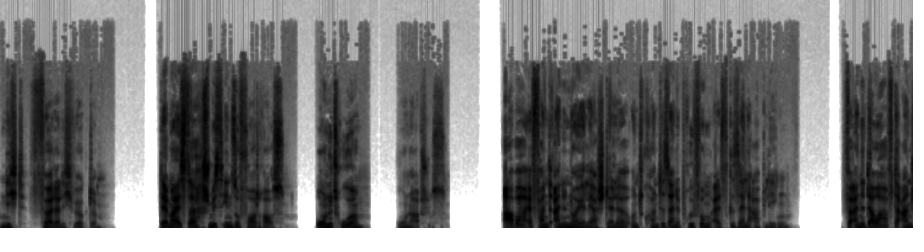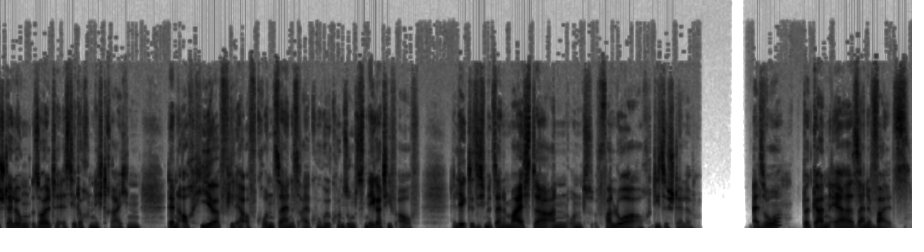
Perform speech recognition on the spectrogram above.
nicht förderlich wirkte. Der Meister schmiss ihn sofort raus. Ohne Truhe, ohne Abschluss. Aber er fand eine neue Lehrstelle und konnte seine Prüfung als Geselle ablegen. Für eine dauerhafte Anstellung sollte es jedoch nicht reichen, denn auch hier fiel er aufgrund seines Alkoholkonsums negativ auf. Er legte sich mit seinem Meister an und verlor auch diese Stelle. Also begann er seine Walz.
